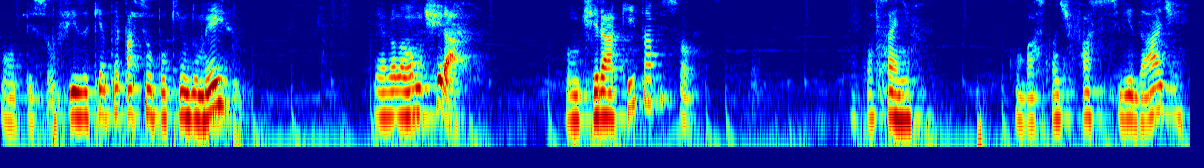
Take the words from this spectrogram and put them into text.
Bom, pessoal, fiz aqui até passei um pouquinho do meio. E agora vamos tirar. Vamos tirar aqui, tá, pessoal? Tá saindo com bastante facilidade.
